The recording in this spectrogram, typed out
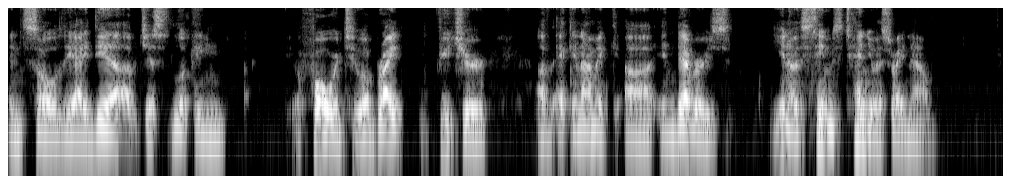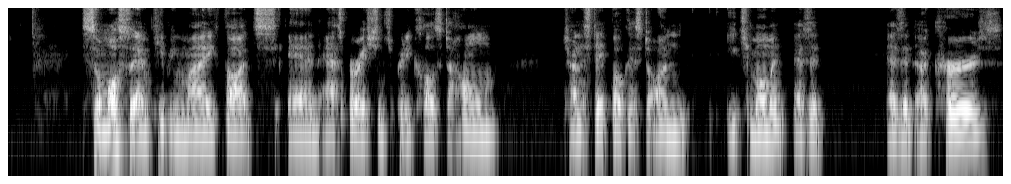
And so the idea of just looking forward to a bright future of economic uh, endeavors, you know, seems tenuous right now. So mostly I'm keeping my thoughts and aspirations pretty close to home, trying to stay focused on each moment as it as it occurs.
